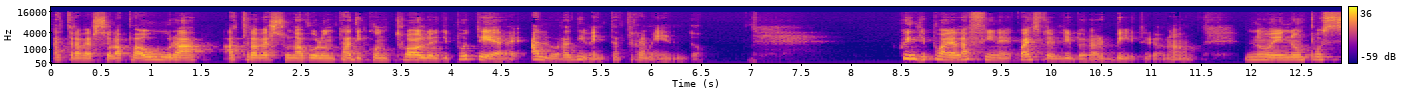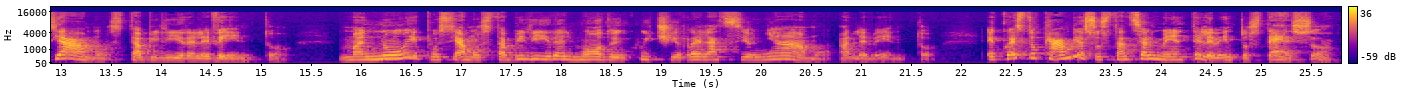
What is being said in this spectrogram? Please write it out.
attraverso la paura, attraverso una volontà di controllo e di potere, allora diventa tremendo. Quindi poi alla fine questo è il libero arbitrio, no? Noi non possiamo stabilire l'evento, ma noi possiamo stabilire il modo in cui ci relazioniamo all'evento e questo cambia sostanzialmente l'evento stesso.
